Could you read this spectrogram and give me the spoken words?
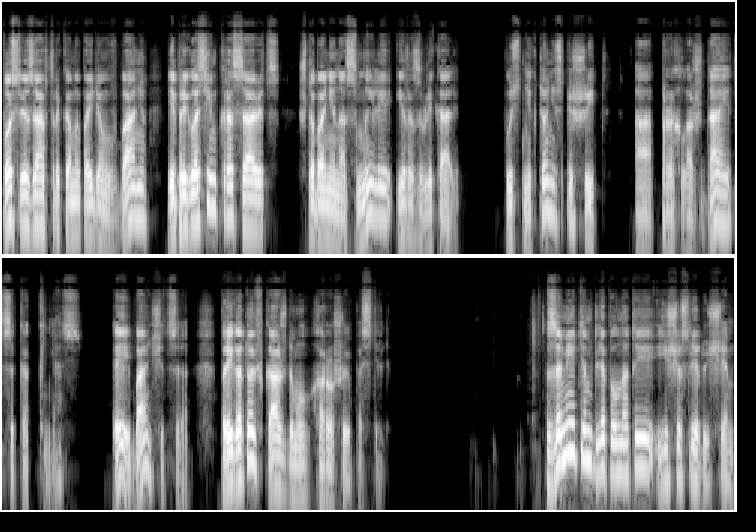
«После завтрака мы пойдем в баню и пригласим красавиц, чтобы они нас мыли и развлекали. Пусть никто не спешит, а прохлаждается, как князь. Эй, банщица, приготовь каждому хорошую постель». Заметим для полноты еще следующее.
